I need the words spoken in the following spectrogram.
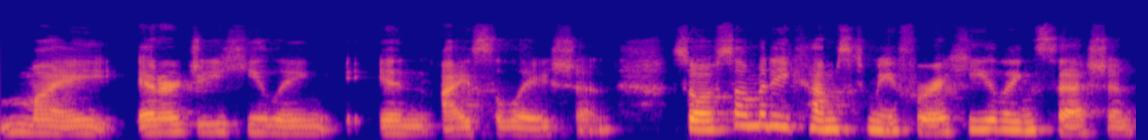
my energy healing in isolation. So if somebody comes to me for a healing session,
